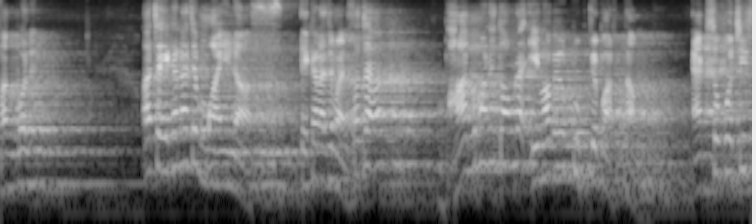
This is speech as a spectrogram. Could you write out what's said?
ভাগ বলে। আচ্ছা এখানে আছে মাইনাস এখানে আছে মাইনাস আচ্ছা ভাগ মানে তো আমরা এভাবেও টুকতে পারতাম। একশো পঁচিশ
